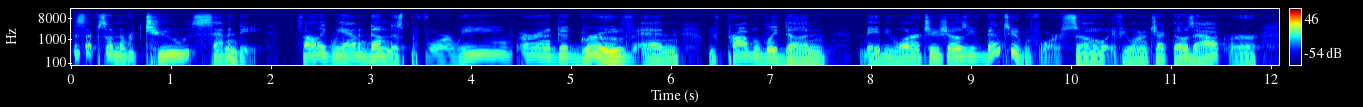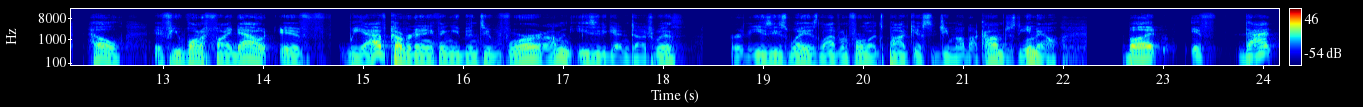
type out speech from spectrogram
This is episode number 270. It's not like we haven't done this before. We are in a good groove, and we've probably done maybe one or two shows you've been to before. So if you want to check those out, or hell, if you want to find out if we have covered anything you've been to before, I'm easy to get in touch with. Or the easiest way is live on four legs podcast at gmail.com, just email. But if that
